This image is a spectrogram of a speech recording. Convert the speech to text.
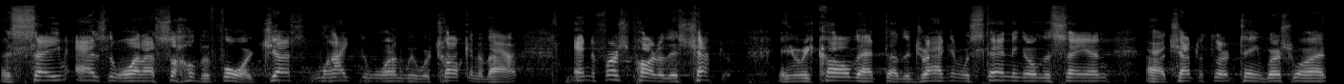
the same as the one I saw before, just like the one we were talking about in the first part of this chapter. And you recall that uh, the dragon was standing on the sand, uh, chapter 13, verse 1,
